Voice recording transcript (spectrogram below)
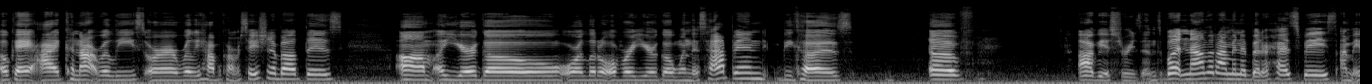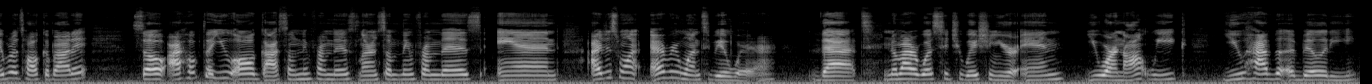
Okay, I could not release or really have a conversation about this um, a year ago or a little over a year ago when this happened because of obvious reasons. But now that I'm in a better headspace, I'm able to talk about it. So I hope that you all got something from this, learned something from this, and I just want everyone to be aware that no matter what situation you're in, you are not weak. You have the ability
